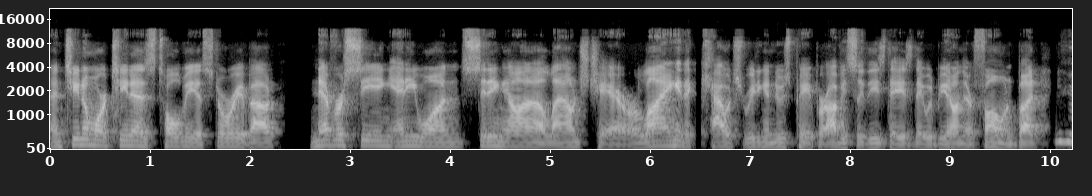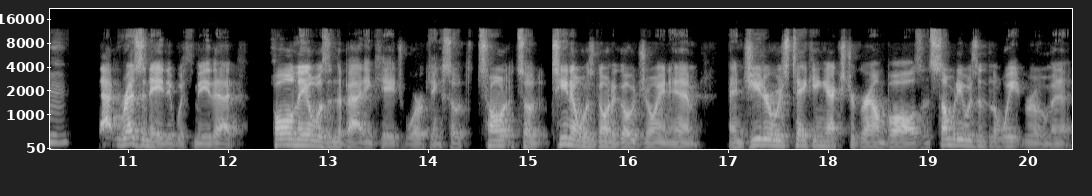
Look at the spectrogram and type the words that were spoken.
And Tino Martinez told me a story about never seeing anyone sitting on a lounge chair or lying in a couch reading a newspaper. Obviously, these days they would be on their phone, but mm-hmm. that resonated with me that Paul O'Neill was in the batting cage working, so so Tino was going to go join him, and Jeter was taking extra ground balls, and somebody was in the weight room, and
